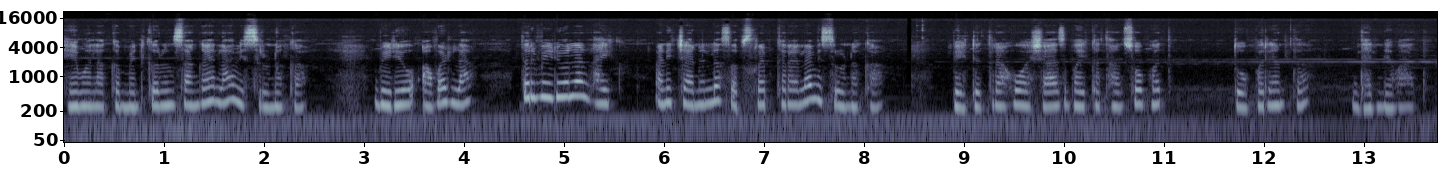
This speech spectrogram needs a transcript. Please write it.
हे मला कमेंट करून सांगायला विसरू नका. व्हिडिओ आवडला तर व्हिडिओला लाईक आणि चॅनलला सबस्क्राईब करायला विसरू नका. भेटत राहू अशाच भयकथांसोबत. तोपर्यंत धन्यवाद.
